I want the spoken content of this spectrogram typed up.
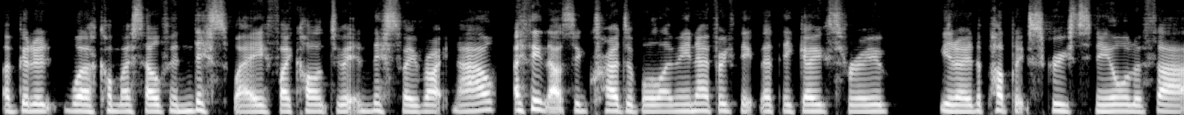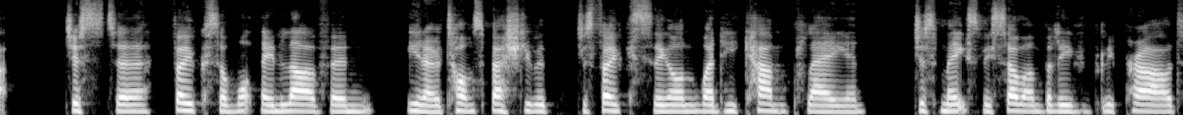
I'm going to work on myself in this way if I can't do it in this way right now. I think that's incredible. I mean, everything that they go through, you know, the public scrutiny, all of that, just to focus on what they love. And, you know, Tom, especially with just focusing on when he can play and just makes me so unbelievably proud.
